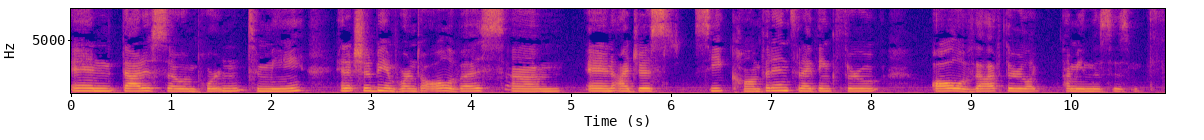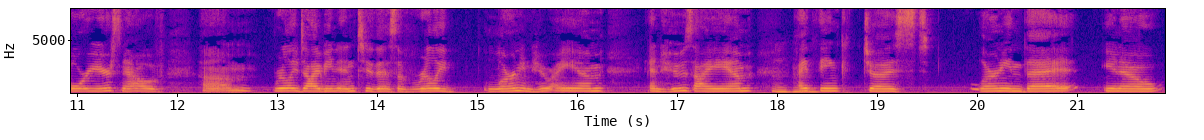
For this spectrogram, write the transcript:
And that is so important to me and it should be important to all of us. Um, and I just seek confidence, and I think through all of that, through like, I mean, this is four years now of um, really diving into this, of really learning who I am and whose I am. I think just learning that, you know,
